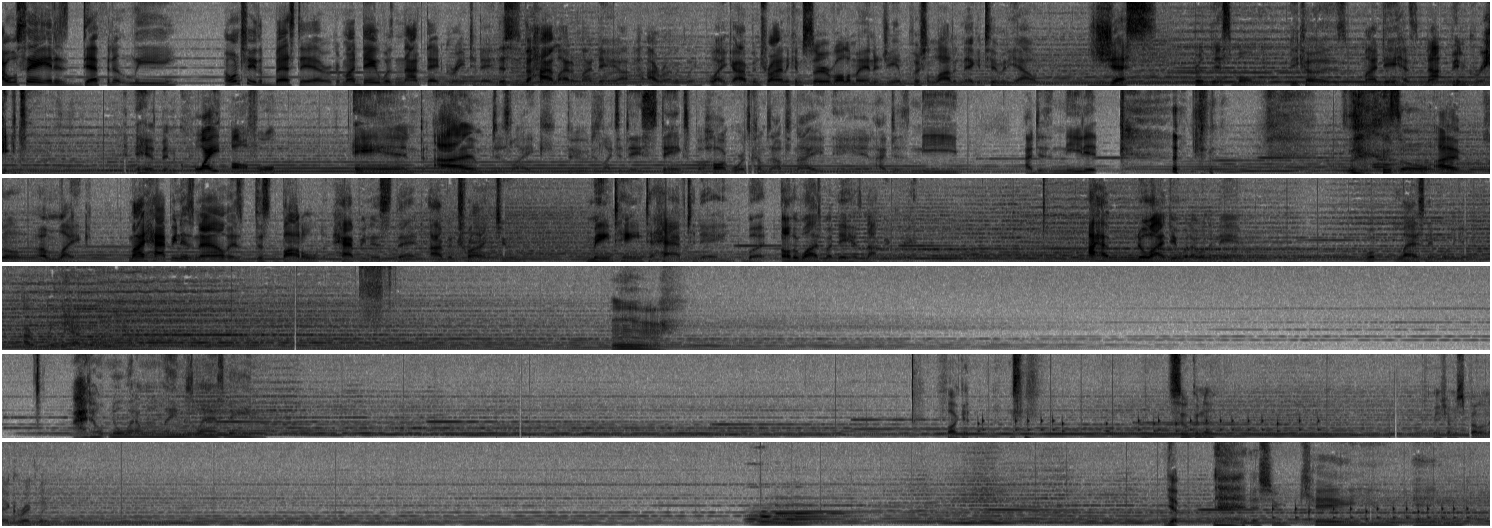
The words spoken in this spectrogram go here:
I will say it is definitely. I won't say the best day ever because my day was not that great today. This is the highlight of my day, ironically. Like, I've been trying to conserve all of my energy and push a lot of negativity out just for this moment because my day has not been great. it has been quite awful. And I'm just like, dude, just like today stinks, but Hogwarts comes out tonight and I just need, I just need it. so I so I'm like my happiness now is this bottled happiness that I've been trying to maintain to have today. But otherwise my day has not been great. I have no idea what I want to name. What last name I want to give him. I really have no idea. Mm. Don't know what I want to name his last name. Fuck it. Sukuna. Make sure I'm spelling that correctly. Yep. S U K U N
